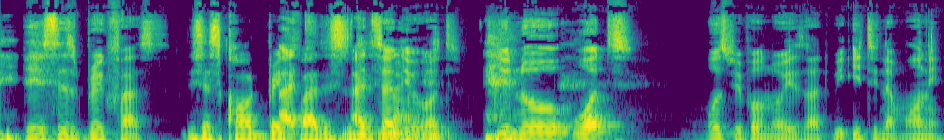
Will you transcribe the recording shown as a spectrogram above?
this is breakfast. this is called I, breakfast. this is I this, tell you what, you know what most people know is that we eat in the morning,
